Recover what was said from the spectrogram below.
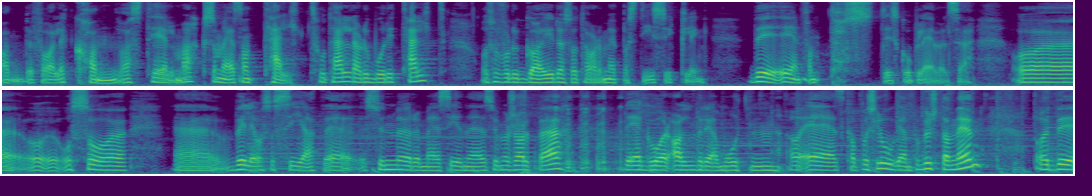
anbefale Canvas Telemark, som er et sånt telthotell der du bor i telt, og så får du guider som tar deg med på stisykling det er en fantastisk opplevelse. Og, og, og så eh, vil jeg også si at eh, Sunnmøre med sine Sunnmørsalper, det går aldri av moten. Og jeg skal på Slogen på bursdagen min, og det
